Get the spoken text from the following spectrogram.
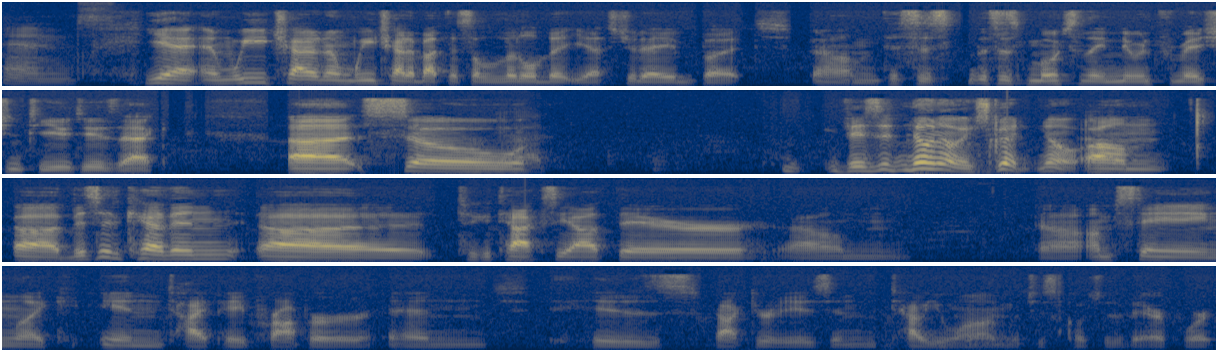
and yeah, and we chatted on WeChat about this a little bit yesterday, but um, this is this is mostly new information to you too, Zach. Uh, so oh, visit no no it's good no um uh, visited Kevin uh, took a taxi out there um, uh, I'm staying like in Taipei proper, and his factory is in Taoyuan, which is closer to the airport.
